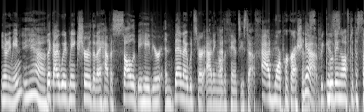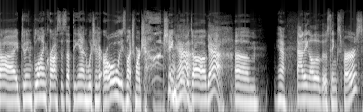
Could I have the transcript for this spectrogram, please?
You know what I mean? Yeah. Like I would make sure that I have a solid behavior and then I would start adding all the fancy stuff. Add more progressions. Yeah, because- moving off to the side, doing blind crosses at the end, which are always much more challenging for the dog. Yeah. Um, yeah. adding all of those things first.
